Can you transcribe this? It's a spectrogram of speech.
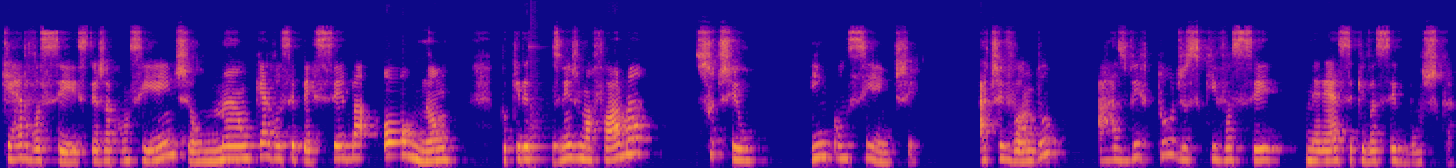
Quer você esteja consciente ou não, quer você perceba ou não, porque eles vêm de uma forma sutil, inconsciente, ativando as virtudes que você merece, que você busca.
